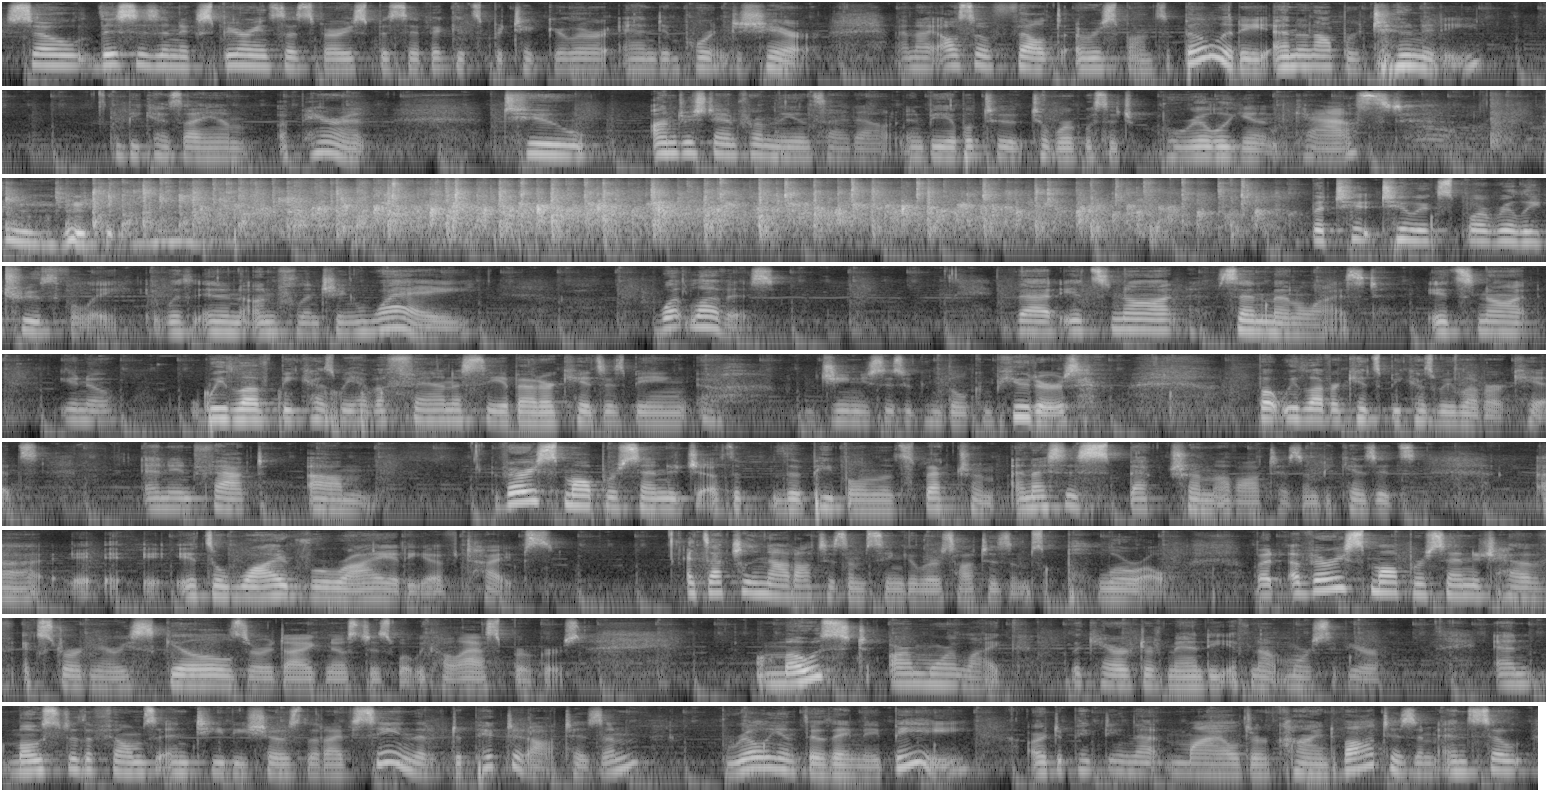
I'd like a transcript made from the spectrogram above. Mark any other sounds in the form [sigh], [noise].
So this is an experience that's very specific, it's particular, and important to share. And I also felt a responsibility and an opportunity, because I am a parent, to understand from the inside out and be able to, to work with such a brilliant cast. [laughs] but to, to explore really truthfully, within an unflinching way, what love is. That it's not sentimentalized. It's not, you know, we love because we have a fantasy about our kids as being ugh, geniuses who can build computers, [laughs] but we love our kids because we love our kids. And in fact, um, a very small percentage of the, the people on the spectrum, and I say spectrum of autism because it's, uh, it, it's a wide variety of types it's actually not autism singular, it's autism's plural. But a very small percentage have extraordinary skills or are diagnosed as what we call Asperger's. Most are more like the character of Mandy, if not more severe. And most of the films and TV shows that I've seen that have depicted autism, brilliant though they may be, are depicting that milder kind of autism. And so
